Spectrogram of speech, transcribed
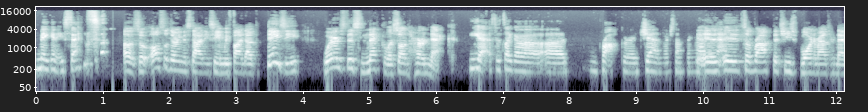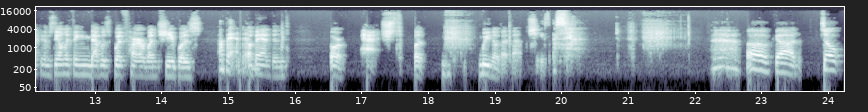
make any sense. oh. So also during this dining scene, we find out that Daisy wears this necklace on her neck. yes, it's like a, a rock or a gem or something. It, it's a rock that she's worn around her neck, and it was the only thing that was with her when she was abandoned. abandoned or hatched. But we know that now. Jesus. Oh God. So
